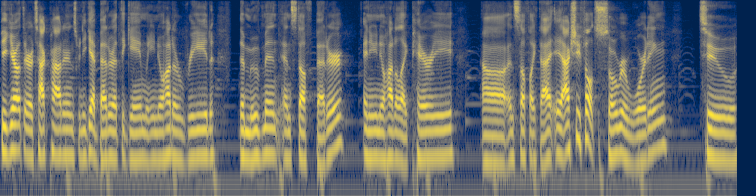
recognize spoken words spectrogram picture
figure out their attack patterns, when you get better at the game, when you know how to read the movement and stuff better, and you know how to like parry uh, and stuff like that, it actually felt so rewarding to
